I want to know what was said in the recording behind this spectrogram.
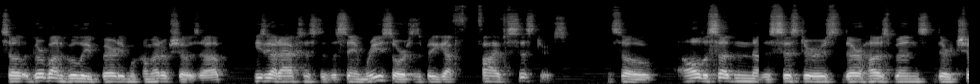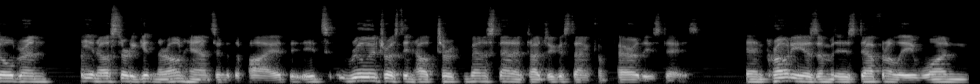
So Gurbanguly Berdimuhamedov shows up. He's got access to the same resources, but he got five sisters. So all of a sudden, the sisters, their husbands, their children, you know, started getting their own hands into the pie. It, it's real interesting how Turkmenistan and Tajikistan compare these days. And cronyism is definitely one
